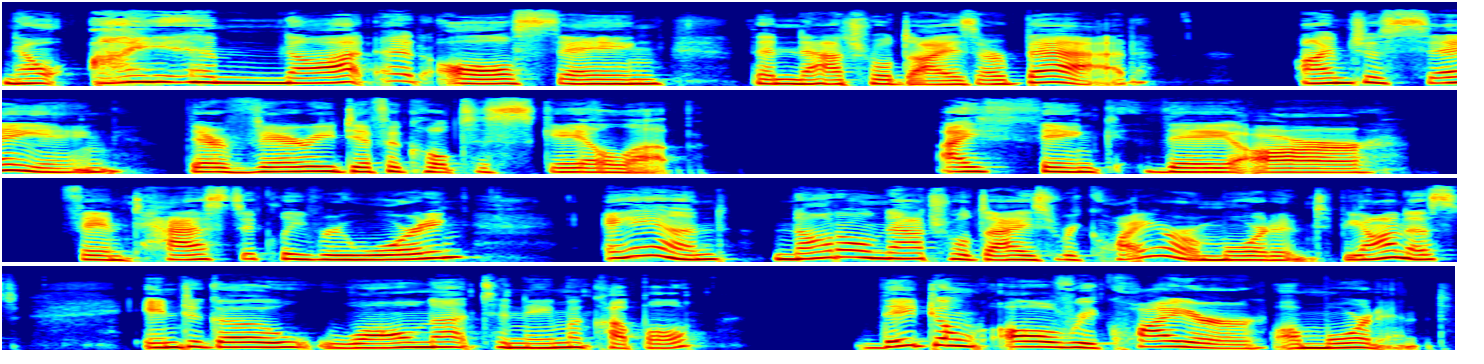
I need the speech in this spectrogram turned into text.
Now, I am not at all saying that natural dyes are bad. I'm just saying they're very difficult to scale up. I think they are fantastically rewarding. And not all natural dyes require a mordant, to be honest. Indigo, walnut, to name a couple, they don't all require a mordant.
